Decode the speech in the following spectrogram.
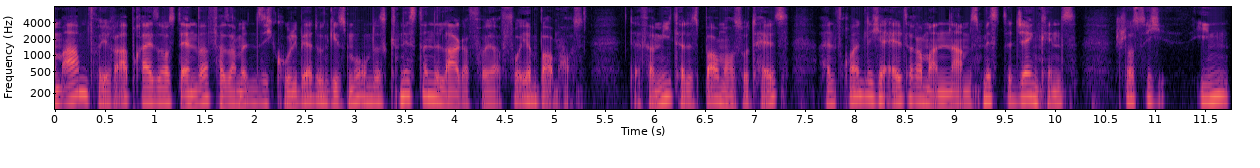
Am Abend vor ihrer Abreise aus Denver versammelten sich Kolibert und Gizmo um das knisternde Lagerfeuer vor ihrem Baumhaus. Der Vermieter des Baumhaushotels, ein freundlicher älterer Mann namens Mr. Jenkins, schloss sich ihnen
